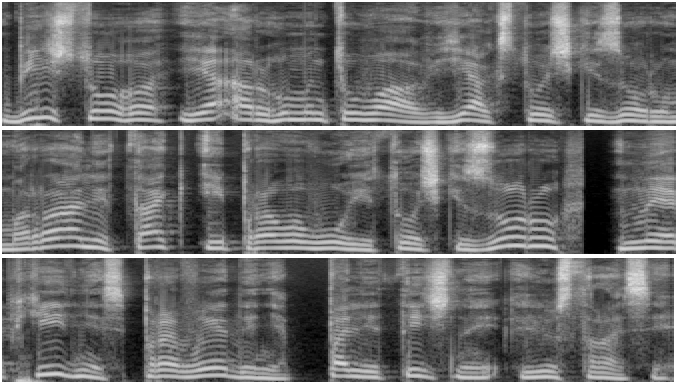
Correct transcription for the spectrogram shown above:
Більш того, я аргументував як з точки зору моралі, так і правової точки зору необхідність проведення політичної люстрації.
